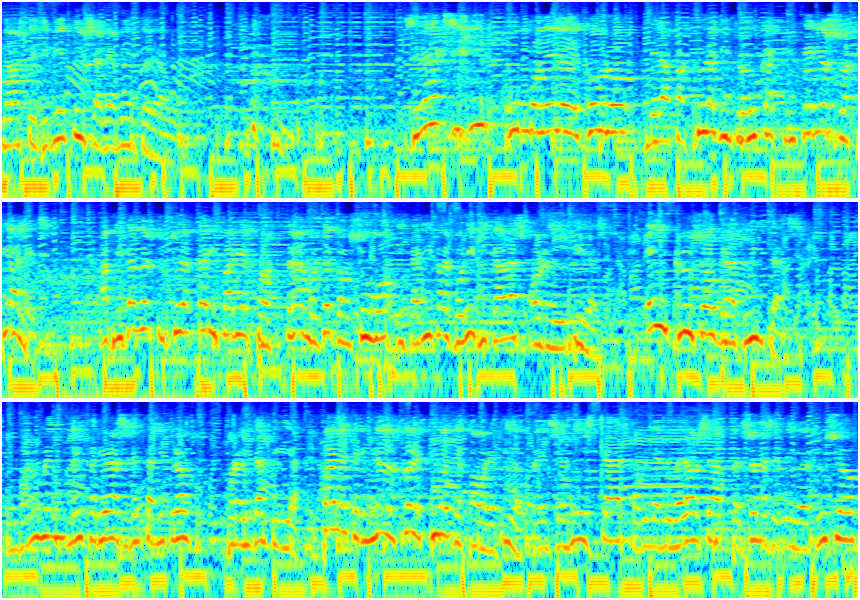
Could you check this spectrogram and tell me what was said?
de abastecimiento y saneamiento de agua. Se debe exigir un modelo de cobro de la factura que introduzca criterios sociales, aplicando estructuras tarifarias por tramos de consumo y tarifas bonificadas o reducidas, e incluso gratuitas, en volumen no inferior a 60 litros por habitante día, para determinados colectivos desfavorecidos, pensionistas, familias numerosas, personas en riesgo de exclusión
